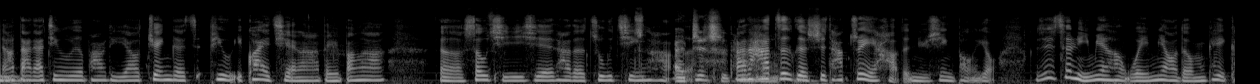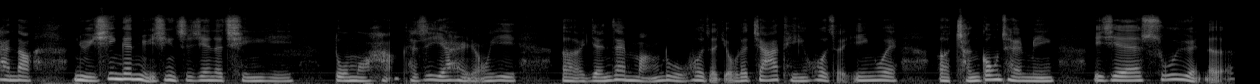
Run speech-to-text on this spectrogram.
然后大家进入这个 party 要捐个譬如一块钱啊，等于帮他呃收集一些他的租金好了。哎支持他们，他他这个是他最好的女性朋友，可是这里面很微妙的，我们可以看到女性跟女性之间的情谊多么好，可是也很容易，呃，人在忙碌或者有了家庭，或者因为呃成功成名，一些疏远的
